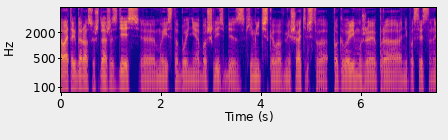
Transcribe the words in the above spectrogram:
Давай тогда, раз уж даже здесь э, мы с тобой не обошлись без химического вмешательства, поговорим уже про непосредственно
